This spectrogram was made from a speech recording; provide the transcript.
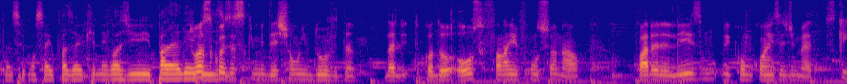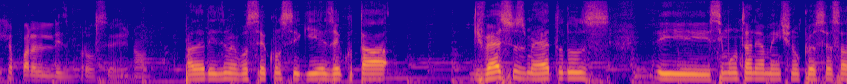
Então você consegue fazer aquele negócio de paralelismo. Duas coisas que me deixam em dúvida quando eu ouço falar em funcional: paralelismo e concorrência de métodos. O que é paralelismo pra você, Reginaldo? Paralelismo é você conseguir executar diversos métodos e simultaneamente no processa-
